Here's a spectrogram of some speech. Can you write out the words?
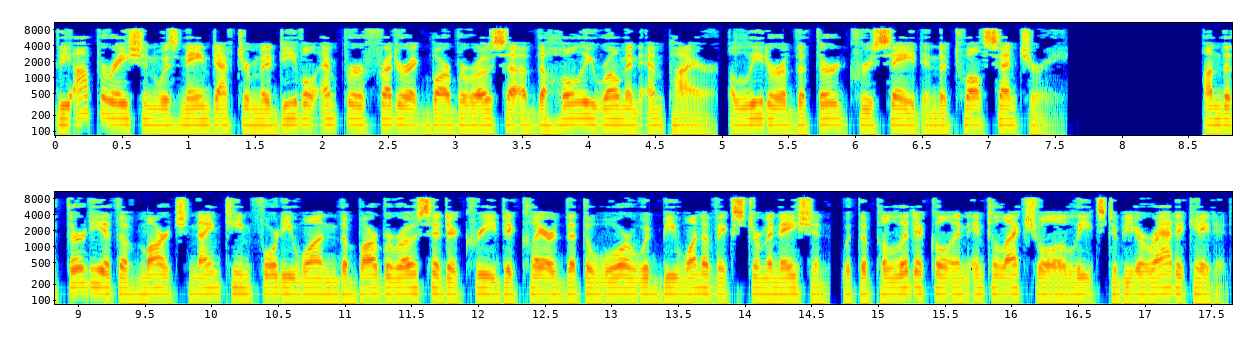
The operation was named after medieval Emperor Frederick Barbarossa of the Holy Roman Empire, a leader of the Third Crusade in the 12th century. On 30 March 1941 the Barbarossa Decree declared that the war would be one of extermination, with the political and intellectual elites to be eradicated.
